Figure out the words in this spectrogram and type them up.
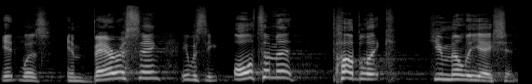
it was embarrassing, it was the ultimate public humiliation.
